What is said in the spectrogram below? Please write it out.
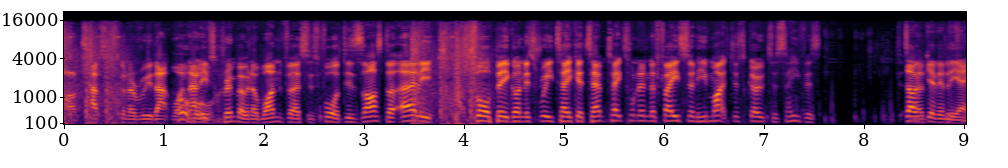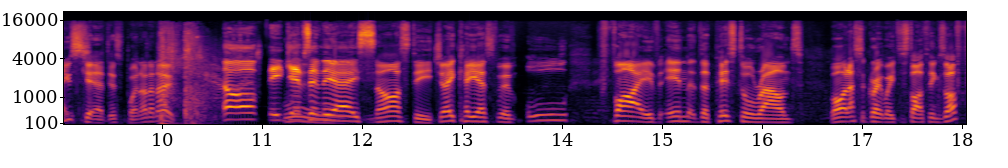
Oh, Taps is going to rue that one. That leaves Krimbo in a one versus four. Disaster early for Big on this retake attempt. Takes one in the face, and he might just go to save his... Don't uh, give him the ace. kit at this point. I don't know. Oh, he gives Ooh, him the ace. Nasty. JKS with all five in the pistol round. Well, that's a great way to start things off.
